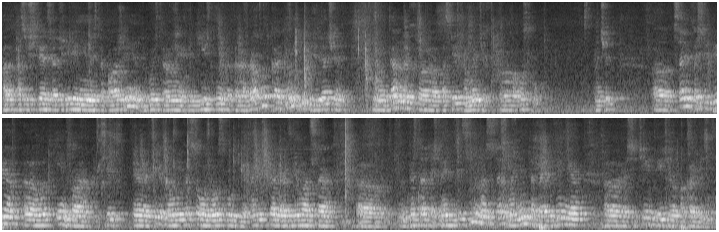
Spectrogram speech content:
осуществляется определение местоположения, с другой стороны, есть некоторая обработка ну, и передача э, данных посредством этих услуг. Значит, сами по себе вот инфо, телекоммуникационные услуги, они стали развиваться достаточно интенсивно с момента появления э, сетей третьего поколения.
